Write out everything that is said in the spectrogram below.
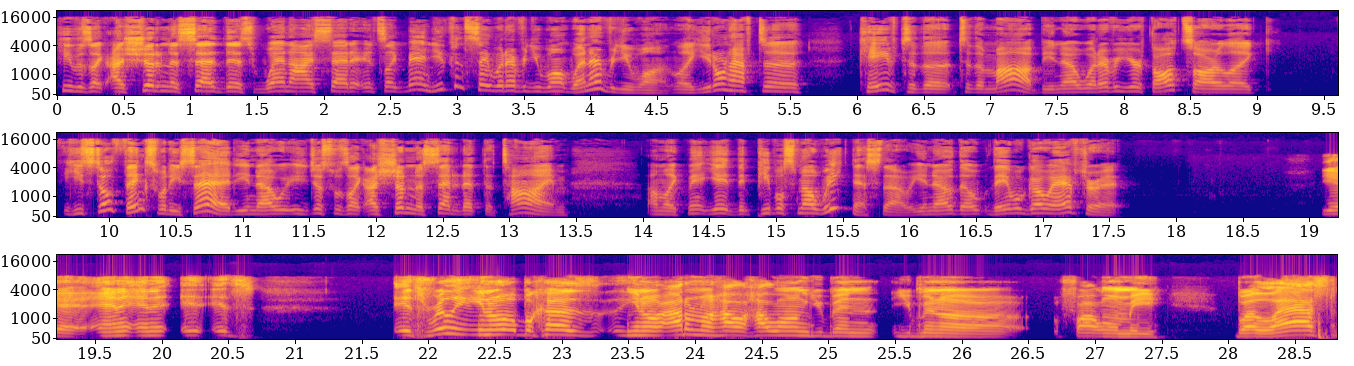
he was like, I shouldn't have said this when I said it. It's like, man, you can say whatever you want whenever you want. Like you don't have to cave to the to the mob, you know, whatever your thoughts are, like he still thinks what he said, you know. He just was like, I shouldn't have said it at the time. I'm like, man, yeah, the, people smell weakness though, you know. They they will go after it. Yeah, and and it, it, it's it's really you know because you know I don't know how how long you've been you've been uh following me but last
